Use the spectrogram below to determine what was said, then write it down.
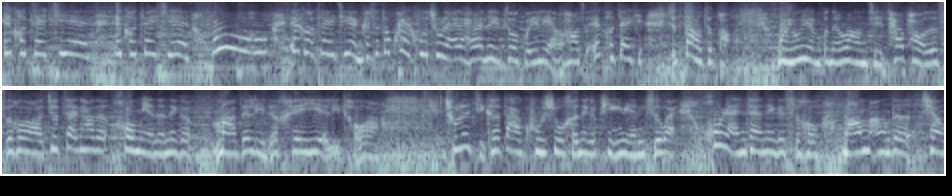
Echo 再见，Echo 再见，哦，Echo 再见。可是都快哭出来了，还在那里做鬼脸哈，说 Echo 再见，就倒着跑。我永远不能忘记他跑的时候啊，就在他。后面的那个马德里的黑夜里头啊。除了几棵大枯树和那个平原之外，忽然在那个时候，茫茫的像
